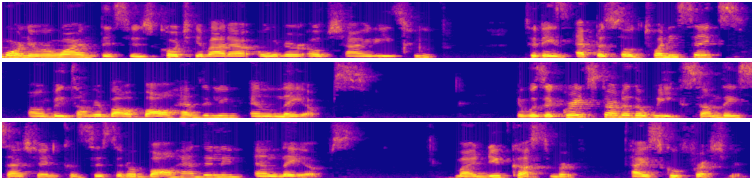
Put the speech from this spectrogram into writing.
morning, everyone. This is Coach Guevara, owner of Chinese Hoop. Today's episode 26. I'll be talking about ball handling and layups. It was a great start of the week. Sunday session consisted of ball handling and layups. My new customer, high school freshman.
